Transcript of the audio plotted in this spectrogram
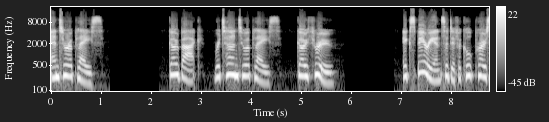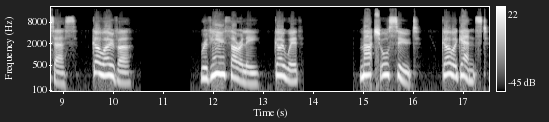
enter a place. Go back, return to a place, go through. Experience a difficult process, go over. Review thoroughly, go with. Match or suit, go against.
